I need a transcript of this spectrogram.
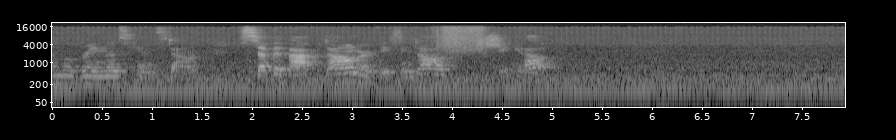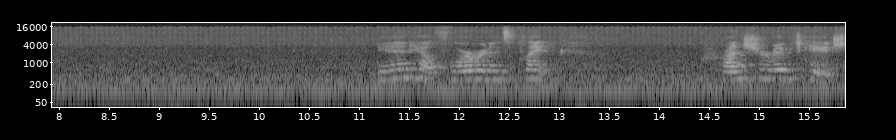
And we'll bring those hands down. Step it back downward facing dog. Shake it out. Inhale forward into plank. Crunch your rib cage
